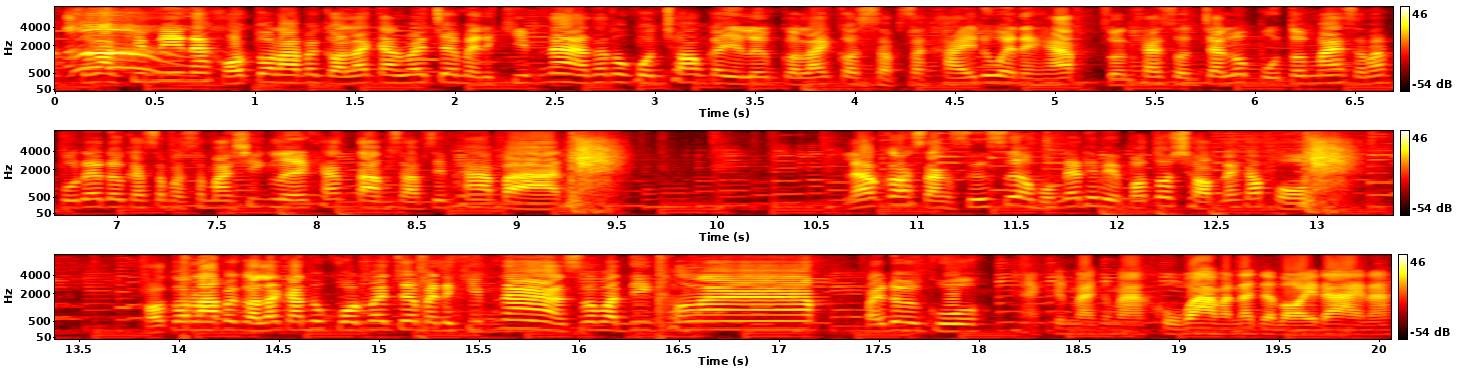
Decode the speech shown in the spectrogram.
ดสำหรับคลิปนี้นะ ขอตัวลาไปก่อนแล้วกันไว้เจอใหม่ในคลิปหน้า ถ้าทุกคนชอบก็อย่าลืมกดไลค์ กด subscribe ด้วยนะครับ ส่วนใครสนใจร่วมปลูกต้นไม้สามารถปลูกได้โดยการสมัครสมาชิกเลยขั้นต่ำ35 บาท แล้วก็สั่งซื้อเสื้อผมได้ที่เพจ Photo Shop นะครับผม ขอตัวลาไปก่อนแล้วกันทุกคนไว้เจอใหม่ในคลิปหน้า สวัสดีครับ ไปด้วยครูอะขึ้นมาขึ้นมาครูว่ามันน่าจะลอยได้นะ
